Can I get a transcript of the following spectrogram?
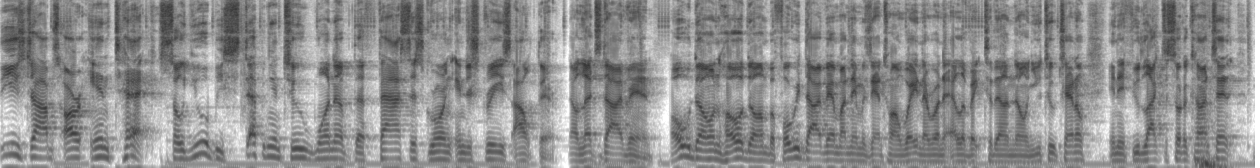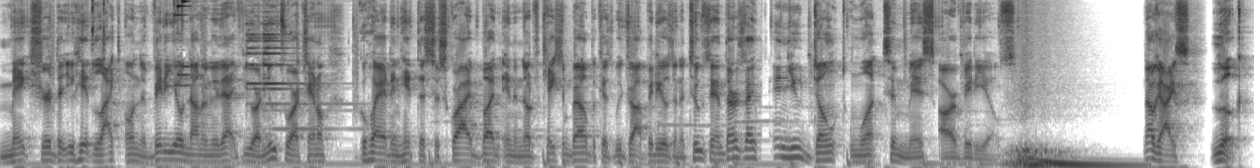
these jobs are in tech, so you will be stepping into one of the fastest growing industries out there. Now let's dive in. Hold on, hold on. Before we dive in, my name is Antoine Wade and I run the Elevate to the Unknown YouTube channel. And if you like this sort of content, make sure that you hit like on the video. Not only that, if you are new to our channel, go ahead and hit the subscribe button and the notification bell because we drop videos on a Tuesday and Thursday and you don't want to miss our videos. Now guys, look,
